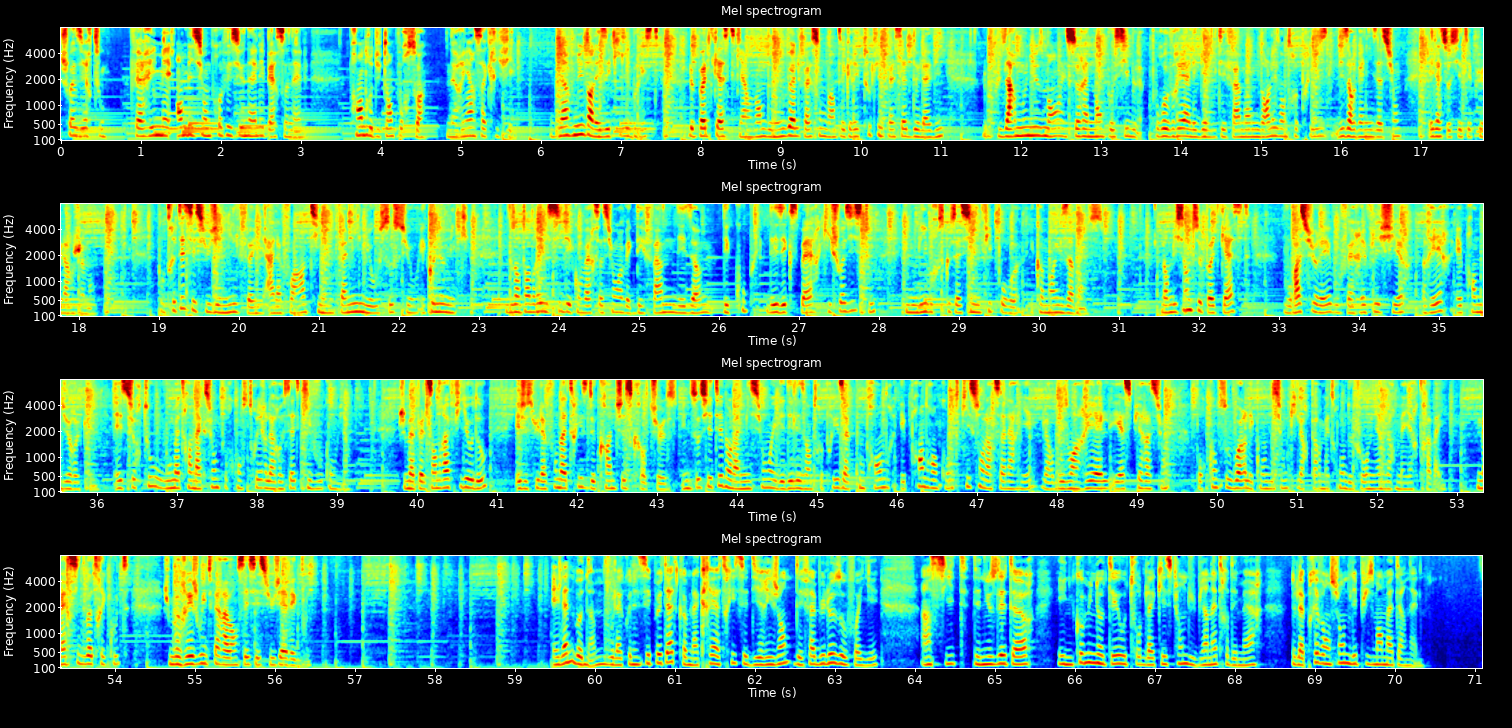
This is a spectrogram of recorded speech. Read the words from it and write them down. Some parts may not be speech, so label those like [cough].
Choisir tout, faire rimer ambition professionnelle et personnelle, prendre du temps pour soi, ne rien sacrifier. Bienvenue dans Les Équilibristes, le podcast qui invente de nouvelles façons d'intégrer toutes les facettes de la vie le plus harmonieusement et sereinement possible pour œuvrer à l'égalité femmes-hommes dans les entreprises, les organisations et la société plus largement. Pour traiter ces sujets millefeuilles, à la fois intimes, familiaux, sociaux, économiques, vous entendrez ici des conversations avec des femmes, des hommes, des couples, des experts qui choisissent tout et nous livrent ce que ça signifie pour eux et comment ils avancent. L'ambition de ce podcast, vous rassurer, vous faire réfléchir, rire et prendre du recul. Et surtout, vous mettre en action pour construire la recette qui vous convient. Je m'appelle Sandra Fiodo et je suis la fondatrice de Crunches Cultures, une société dont la mission est d'aider les entreprises à comprendre et prendre en compte qui sont leurs salariés, leurs besoins réels et aspirations pour concevoir les conditions qui leur permettront de fournir leur meilleur travail. Merci de votre écoute. Je me réjouis de faire avancer ces sujets avec vous. Hélène Bonhomme, vous la connaissez peut-être comme la créatrice et dirigeante des Fabuleuses au foyer, un site, des newsletters et une communauté autour de la question du bien-être des mères, de la prévention de l'épuisement maternel.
